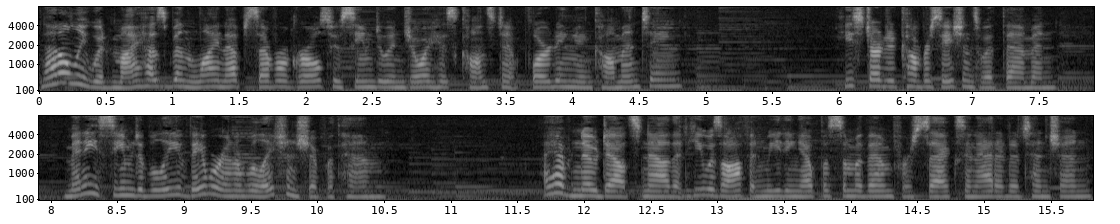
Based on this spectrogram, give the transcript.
Not only would my husband line up several girls who seemed to enjoy his constant flirting and commenting, he started conversations with them, and many seemed to believe they were in a relationship with him. I have no doubts now that he was often meeting up with some of them for sex and added attention.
